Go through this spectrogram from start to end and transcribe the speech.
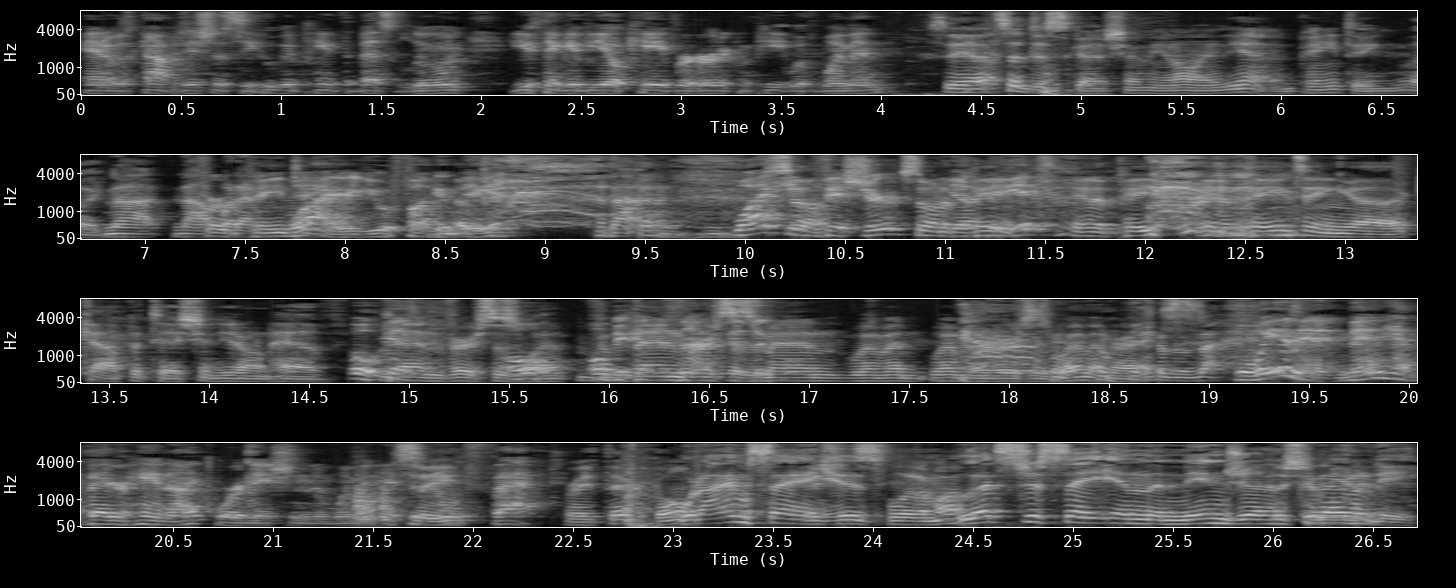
and it was a competition to see who could paint the best loon, you think it'd be okay for her to compete with women? See, that's a discussion, you know. Yeah, in painting, like Not- not for what I- painting. Why are you a fucking bigot? Not- Why So, Kingfisher? so in a, you paint, bigot? in a paint, in a painting uh, competition, you don't have Oh, 'cause- men versus oh, women, oh, men versus physical. men, women, women versus women, right? because it's not Well, wait a minute. Men have better hand-eye coordination than women. It's a See? known fact. right there. Boom. What I'm saying They should is, split 'em up. let's just say in the ninja They should have community,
